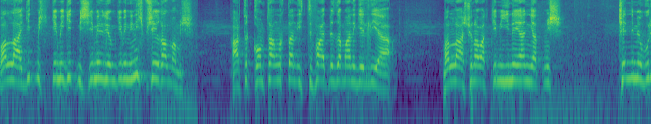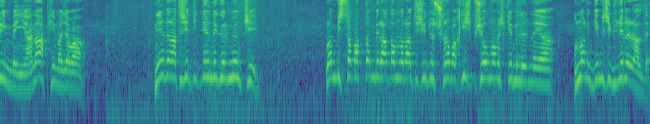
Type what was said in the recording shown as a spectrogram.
Vallahi gitmiş gemi gitmiş yemin ediyorum geminin hiçbir şey kalmamış. Artık komutanlıktan istifa etme zamanı geldi ya. Vallahi şuna bak gemi yine yan yatmış. Kendimi vurayım ben ya ne yapayım acaba? Nereden ateş ettiklerini de görmüyorum ki. Lan biz sabahtan beri adamlara ateş ediyoruz. Şuna bak hiçbir şey olmamış gemilerine ya. Bunların gemisi güzel herhalde.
